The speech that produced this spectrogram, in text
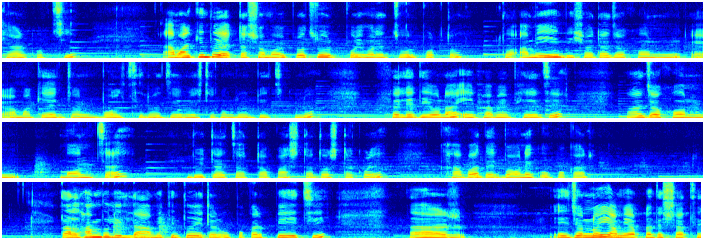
শেয়ার করছি। আমার কিন্তু একটা সময় প্রচুর পরিমাণে চুল পড়তো। তো আমি বিষয়টা যখন আমাকে একজন বলছিল যে, মিষ্টি কুমড়োর বীজগুলো ফেলে দিও না, এইভাবে ভেজে যখন মন চায়, দুইটা, চারটা, পাঁচটা, দশটা করে খাবার দেখবা অনেক উপকার। তো আলহামদুলিল্লাহ, আমি কিন্তু এটার উপকার পেয়েছি। আর এই জন্যই আমি আপনাদের সাথে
